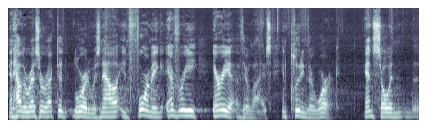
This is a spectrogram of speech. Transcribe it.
and how the resurrected Lord was now informing every area of their lives, including their work. And so, in the,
